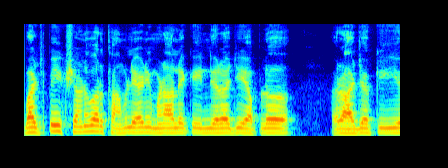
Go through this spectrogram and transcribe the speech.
वाजपेयी क्षणभर थांबले आणि म्हणाले की इंदिराजी आपलं राजकीय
